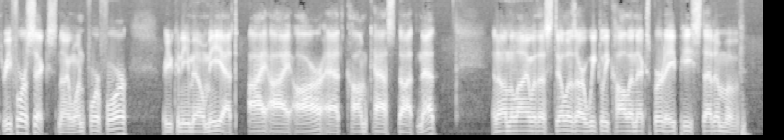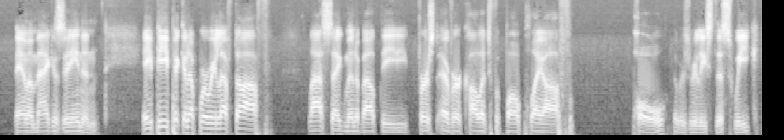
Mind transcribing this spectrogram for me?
346 9144, or you can email me at IIR at Comcast.net. And on the line with us still is our weekly call in expert, AP Stedham of Bama Magazine. And AP, picking up where we left off last segment about the first ever college football playoff poll that was released this week.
